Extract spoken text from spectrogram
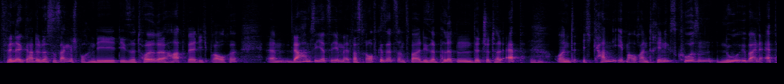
finde, gerade du hast es angesprochen, die, diese teure Hardware, die ich brauche. Ähm, da haben sie jetzt eben etwas draufgesetzt, und zwar diese Peloton Digital App. Mhm. Und ich kann eben auch an Trainingskursen nur über eine App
